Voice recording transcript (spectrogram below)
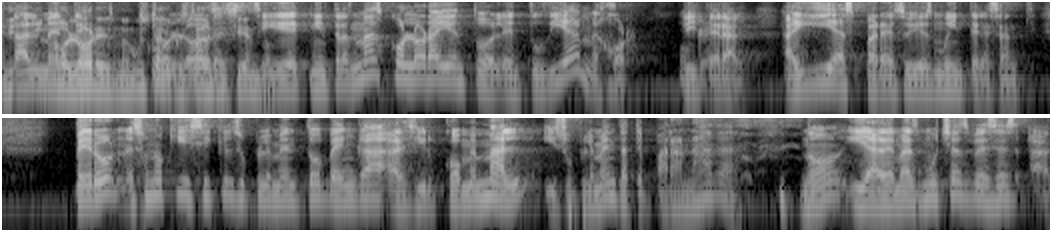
y totalmente. colores, me gusta lo que estás diciendo. Sí, mientras más color hay en tu, en tu día, mejor, literal. Hay guías para eso y es muy interesante. Pero eso no quiere decir que el suplemento venga a decir come mal y suplementate, para nada, ¿no? Y además muchas veces, ah,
